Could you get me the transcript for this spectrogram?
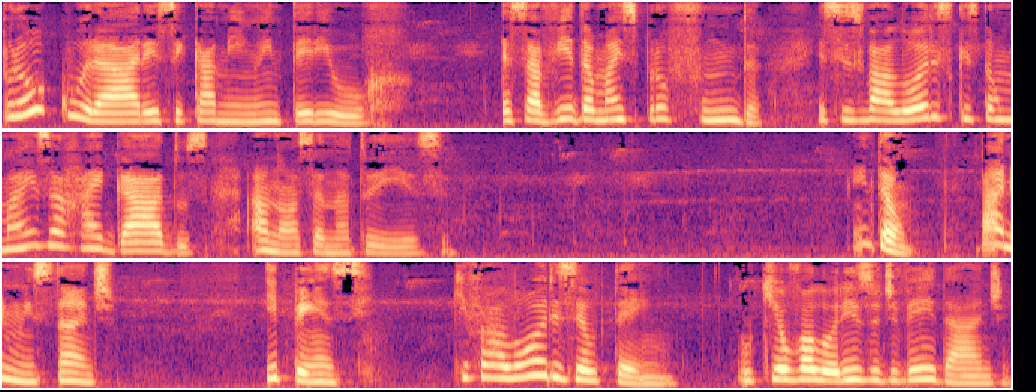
procurar esse caminho interior, essa vida mais profunda, esses valores que estão mais arraigados à nossa natureza. Então, pare um instante e pense: que valores eu tenho? O que eu valorizo de verdade?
